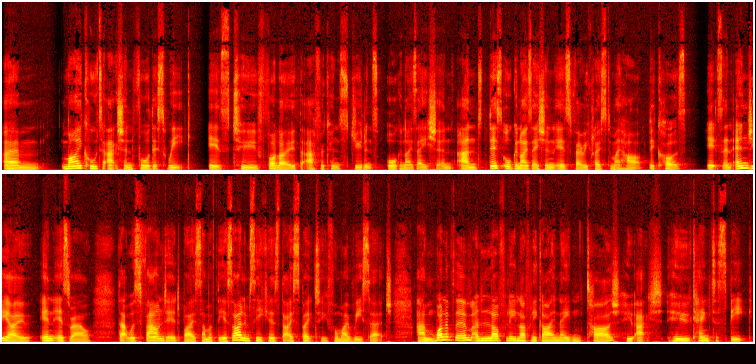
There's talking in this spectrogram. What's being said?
Um, my call to action for this week is to follow the African Students Organisation. And this organisation is very close to my heart because it's an NGO in Israel that was founded by some of the asylum seekers that I spoke to for my research. And one of them, a lovely, lovely guy named Taj, who act- who came to speak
